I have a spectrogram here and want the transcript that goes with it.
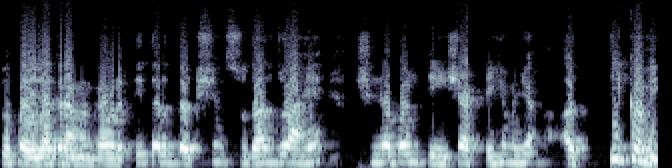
तो पहिल्या क्रमांकावरती. तर दक्षिण सुदान जो आहे शून्य पॉईंट तीनशे अठ्ठ्याऐंशी म्हणजे अति कमी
